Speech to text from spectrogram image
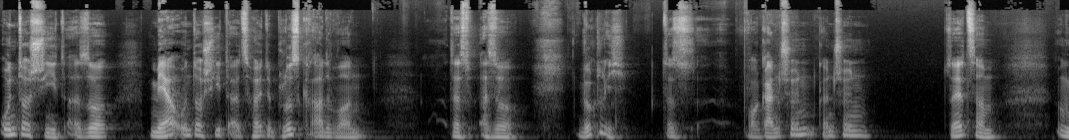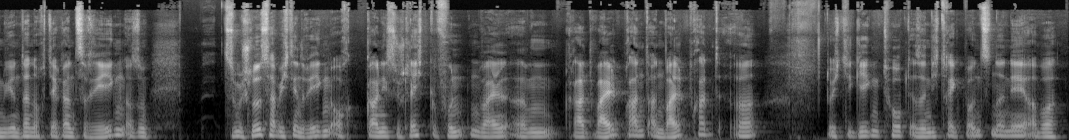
Unterschied. Also mehr Unterschied als heute Plusgrade waren. Das, also wirklich, das war ganz schön, ganz schön seltsam. Irgendwie und dann auch der ganze Regen. Also zum Schluss habe ich den Regen auch gar nicht so schlecht gefunden, weil ähm, gerade Waldbrand an Waldbrand äh, durch die Gegend tobt. Also nicht direkt bei uns in der Nähe, aber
